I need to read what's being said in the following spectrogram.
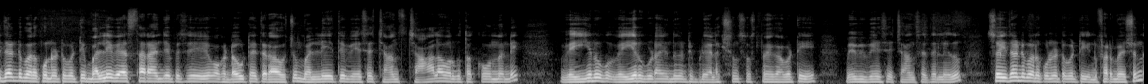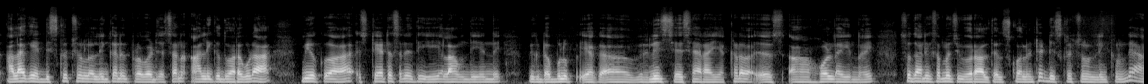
ఇదండి మనకు ఉన్నటువంటి మళ్ళీ వేస్తారా అని చెప్పేసి ఒక డౌట్ అయితే రావచ్చు. మళ్ళీ అయితే వేసే ఛాన్స్ చాలా వరకు తక్కువ ఉందండి. వెయ్యను వెయ్యరు కూడా ఎందుకంటే ఇప్పుడు ఎలక్షన్స్ వస్తున్నాయి కాబట్టి మేబీ వేసే ఛాన్స్ అయితే లేదు. సో ఇదండి మనకు ఉన్నటువంటి ఇన్ఫర్మేషన్ అలాగే డిస్క్రిప్షన్లో లింక్ అనేది ప్రొవైడ్ చేశాను. ఆ లింక్ ద్వారా కూడా మీ యొక్క స్టేటస్ అనేది ఎలా ఉంది ఏంది మీకు డబ్బులు రిలీజ్ చేశారా ఎక్కడ హోల్డ్ అయ్యున్నాయి. సో దానికి సంబంధించి వివరాలు తెలుసుకోవాలంటే డిస్క్రిప్షన్లో లింక్ ఉంది. ఆ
